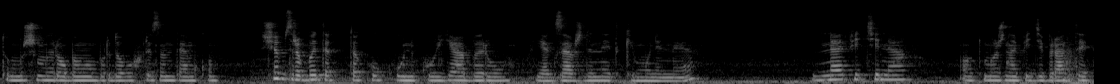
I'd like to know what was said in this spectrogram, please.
тому що ми робимо бордову хризантемку. Щоб зробити таку кульку, я беру, як завжди, нитки муліне для фітіля. От Можна підібрати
